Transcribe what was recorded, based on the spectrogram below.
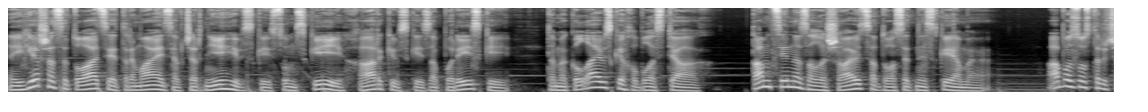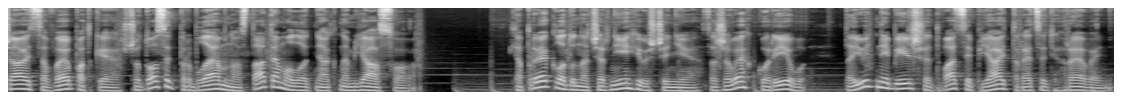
Найгірша ситуація тримається в Чернігівській, Сумській, Харківській, Запорізькій та Миколаївських областях. Там ціни залишаються досить низькими. Або зустрічаються випадки, що досить проблемно стати молодняк на м'ясо. Для прикладу, на Чернігівщині за живих корів дають не більше 25-30 гривень,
